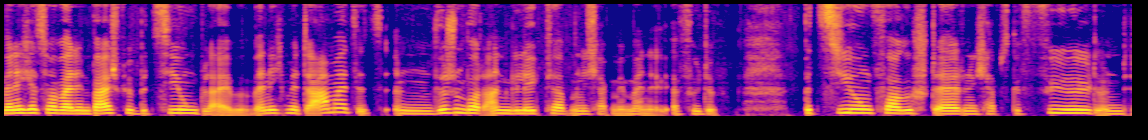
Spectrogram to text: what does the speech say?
wenn ich jetzt mal bei dem Beispiel Beziehung bleibe, wenn ich mir damals jetzt ein Vision Board angelegt habe und ich habe mir meine erfüllte Beziehung vorgestellt und ich habe es gefühlt und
